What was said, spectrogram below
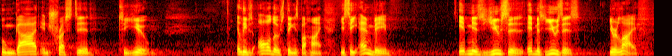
whom God entrusted to you. It leaves all those things behind. You see, envy, it misuses, it misuses your life.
